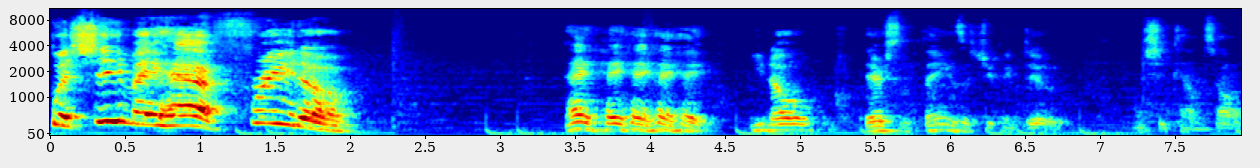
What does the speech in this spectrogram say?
but she may have freedom. Hey, hey, hey, hey, hey. You know, there's some things that you can do when she comes home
